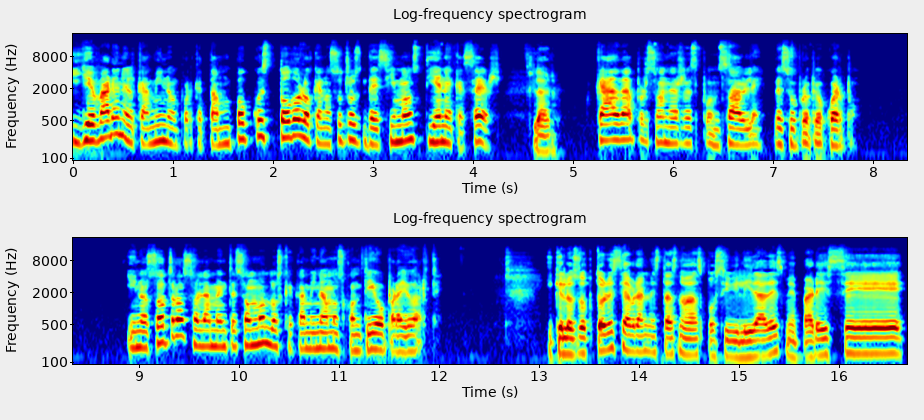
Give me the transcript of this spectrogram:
y llevar en el camino, porque tampoco es todo lo que nosotros decimos tiene que ser. Claro. Cada persona es responsable de su propio cuerpo. Y nosotros solamente somos los que caminamos contigo para ayudarte. Y que los doctores se abran estas nuevas posibilidades me parece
